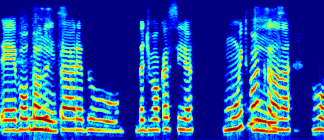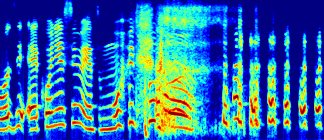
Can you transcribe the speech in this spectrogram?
é, voltados para a área do, da advocacia. Muito bacana. Isso. Rose é conhecimento, muito bom.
